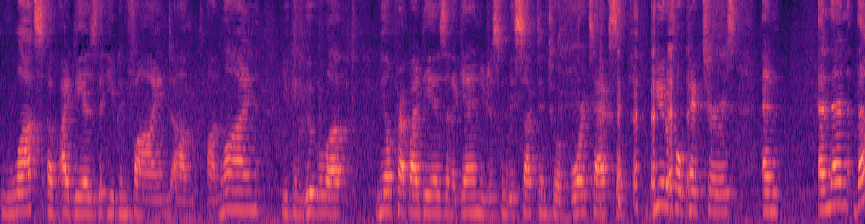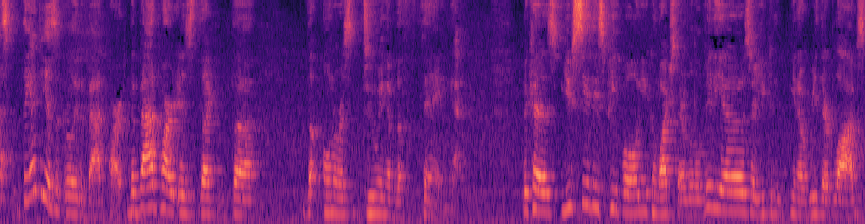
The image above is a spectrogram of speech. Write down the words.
lots of ideas that you can find um, online. You can Google up meal prep ideas, and again, you're just going to be sucked into a vortex of beautiful pictures. And and then that's the idea isn't really the bad part. The bad part is like the the onerous doing of the thing. Because you see these people, you can watch their little videos or you can, you know, read their blogs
